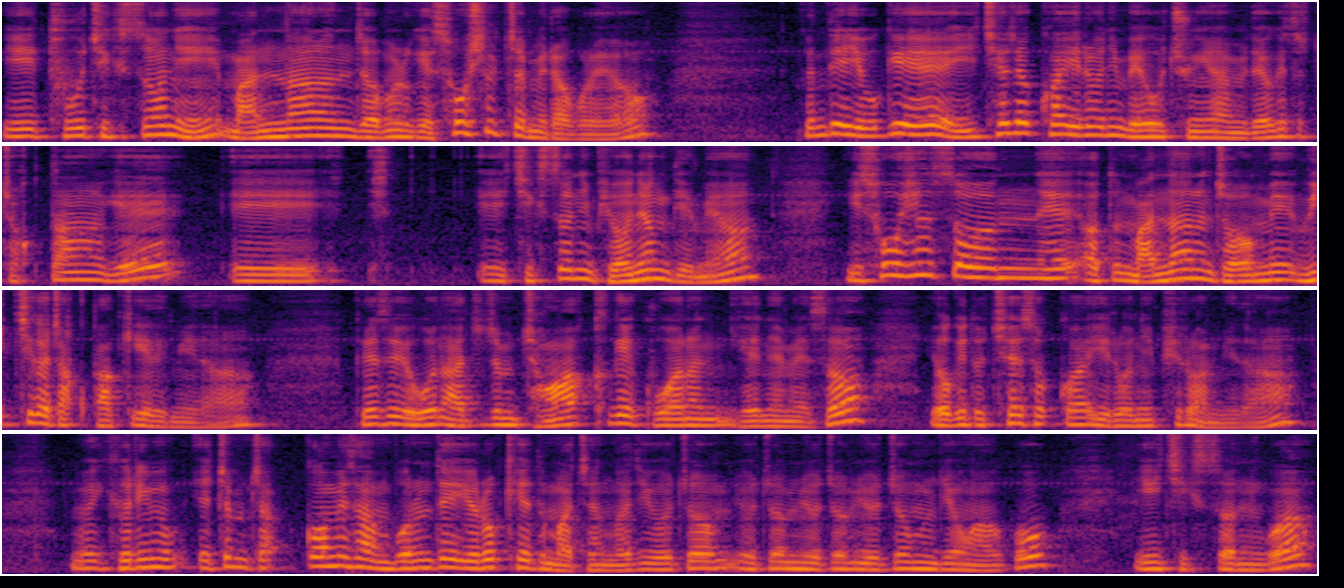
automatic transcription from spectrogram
이 두 직선이 만나는 점을 이렇게 소실점이라고 그래요. 근데 이게 이 최적화 이론이 매우 중요합니다. 여기서 적당하게 이, 이 직선이 변형되면 이 소실선의 어떤 만나는 점의 위치가 자꾸 바뀌게 됩니다. 그래서 이건 아주 좀 정확하게 구하는 개념에서 여기도 최적화 이론이 필요합니다. 그림이 좀 껌해서 안 보는데 이렇게 해도 마찬가지 요점, 요점, 요점, 요점을 이용하고 이 직선과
